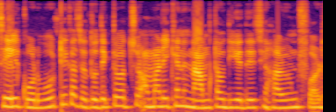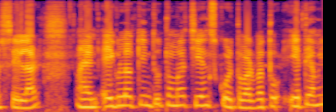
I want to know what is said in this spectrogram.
সেল করব, ঠিক আছে? তো দেখতে পাচ্ছ, আমার এখানে নামটাও দিয়ে দিয়েছি হারুন ফর সেলার অ্যান্ড এইগুলো কিন্তু তোমরা চেঞ্জ করতে পারবা। তো এতে আমি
